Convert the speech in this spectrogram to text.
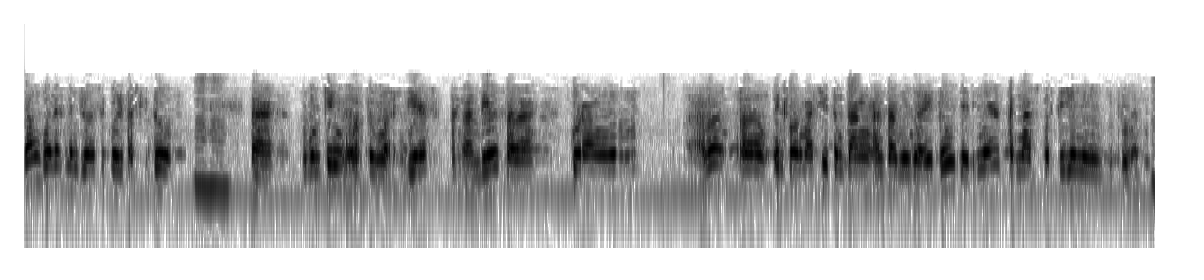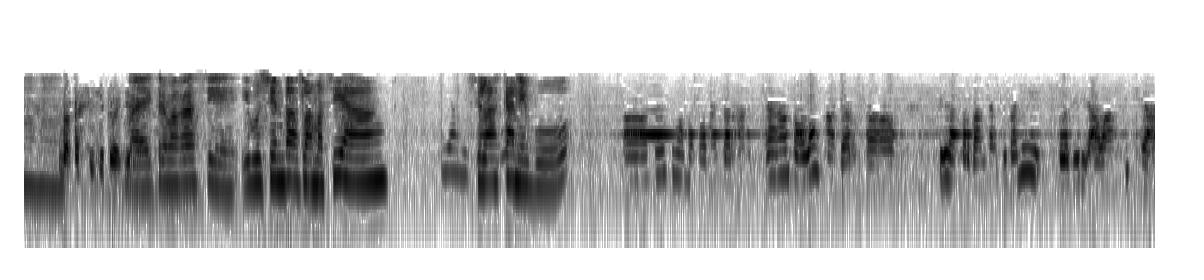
bank boleh menjual sekuritas itu. Mhm. Nah, mungkin waktu dia mengambil salah kurang apa eh, informasi tentang antaboga itu jadinya kena seperti ini gitu. Mhm. Terima kasih gitu aja. Baik, terima kasih. Ibu Sinta, selamat siang. Silahkan Ibu. Eh, saya cuma mau komentar aja, tolong agar eh, pihak perbankan kita nih lebih diawasi ya.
